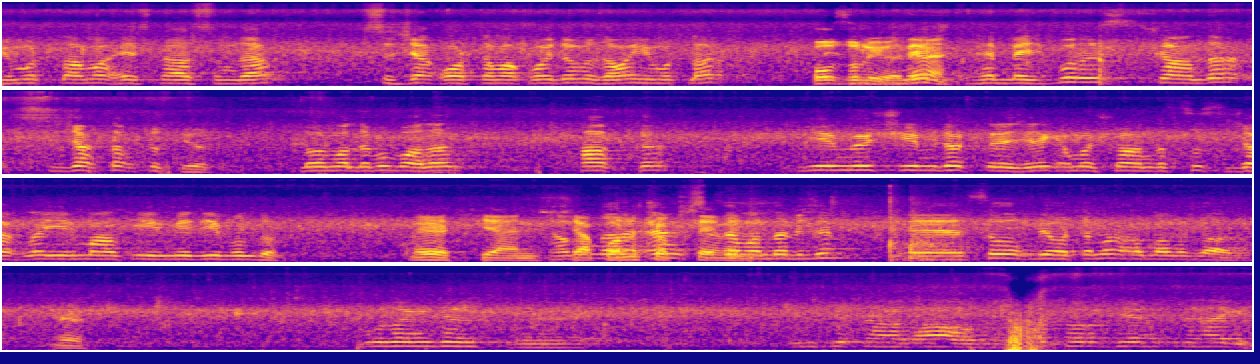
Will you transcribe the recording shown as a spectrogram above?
yumurtlama esnasında sıcak ortama koyduğumuz zaman yumurtlar Bozuluyor değil mi? mec- Hem mecburuz şu anda sıcakta tutuyoruz. Normalde bu balığın hakkı 23-24 derecelik ama şu anda su sıcaklığı 26-27'yi buldu. Evet yani Ya Japon'u çok sevmedim. zamanda bizim e, soğuk bir ortama almamız lazım. Evet. Buradan gideriz. E, bir tane daha olacak. Sonra diğer geçeriz.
